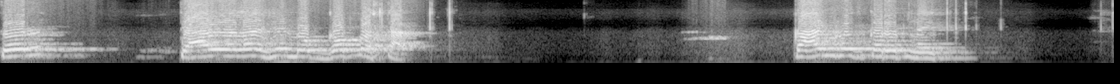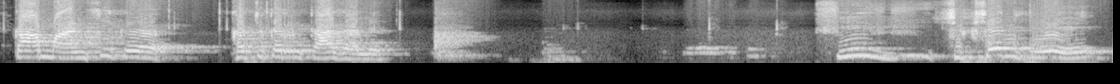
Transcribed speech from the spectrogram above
तर त्यावेळेला हे लोक गप बसतात. का विरोध करत नाहीत? का मानसिक खचकरण का झालं? ही शिक्षण हे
